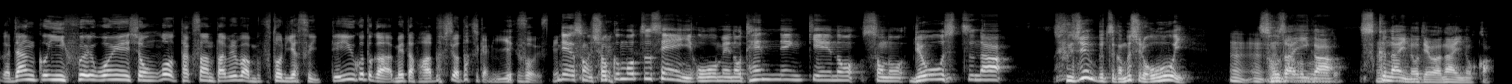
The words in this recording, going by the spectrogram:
ジャンクインフォメーションをたくさん食べれば太りやすいっていうことがメタファーとしては確かに言えそうですね。で、その食物繊維多めの天然系のその良質な不純物がむしろ多いうんうんうん素材が少ないのではないのか。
